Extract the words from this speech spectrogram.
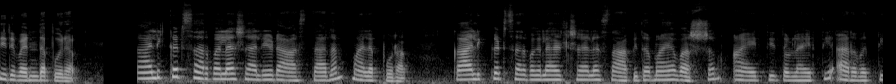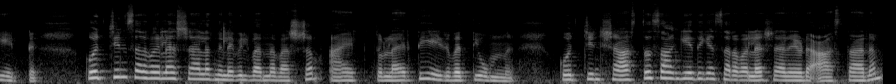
തിരുവനന്തപുരം. കാലിക്കറ്റ് സർവകലാശാലയുടെ ആസ്ഥാനം മലപ്പുറം. കാലിക്കറ്റ് സർവകലാശാല സ്ഥാപിതമായ വർഷം ആയിരത്തി തൊള്ളായിരത്തി അറുപത്തി എട്ട് കൊച്ചിൻ സർവകലാശാല നിലവിൽ വന്ന വർഷം ആയിരത്തി തൊള്ളായിരത്തി എഴുപത്തി ഒന്ന് കൊച്ചിൻ ശാസ്ത്ര സാങ്കേതിക സർവകലാശാലയുടെ ആസ്ഥാനം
